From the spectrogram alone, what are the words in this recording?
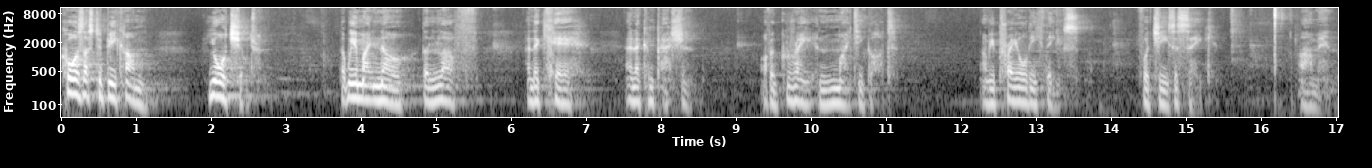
cause us to become your children, that we might know the love and the care and the compassion of a great and mighty God. And we pray all these things for Jesus' sake. Amen.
